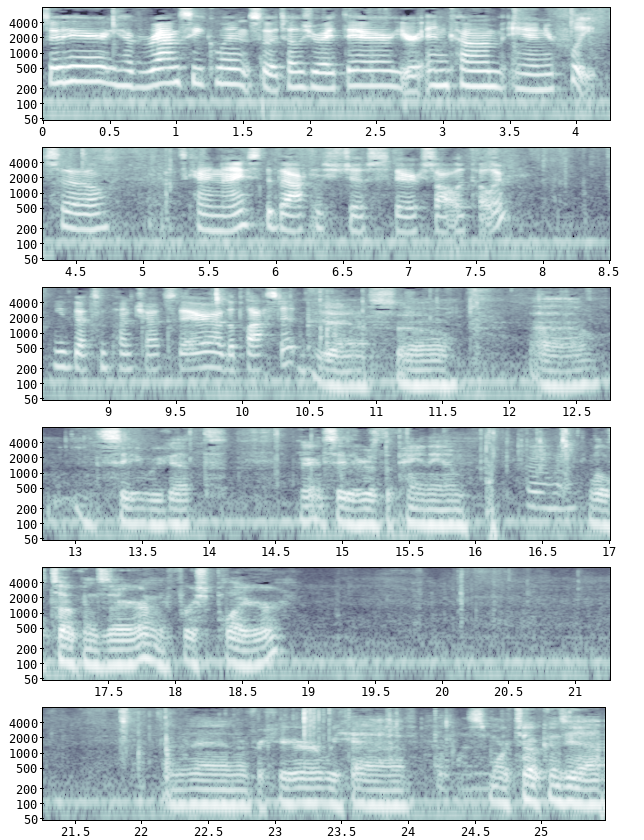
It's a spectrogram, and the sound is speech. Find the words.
So here you have your round sequence, so it tells you right there your income and your fleet. So it's kind of nice. The back is just their solid color. You've got some punch outs there of the plastic. Yeah, so uh, let's see, we got there. You can see there's the Pan Am little tokens there, and the first player. And then over here we have some more tokens. Yeah,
